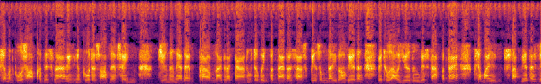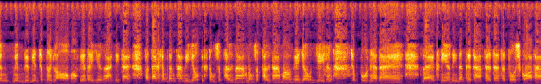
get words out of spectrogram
ខ្ញុំមិនគួរស្អប់ខឹមវាសនាទេខ្ញុំគួរតែស្អប់អ្នកផ្សេងជាងនឹងអ្នកដែលប្រើអំណាចផ្ដាច់ការនោះទៅវិញប៉ុន្តែដោយសារពាក្យសម្ដីរបស់វាទៅវាធ្វើឲ្យយើងនឹងវាស្ដាប់ប៉ុន្តែខ្ញុំអាចស្ដាប់វាទៅខ្ញុំមានវាមានចំណុចល្អរបស់វាដែលយើងអាចនេះតែប៉ុន្តែខ្ញុំដឹងថាវាយកពីក្នុងសភៅណាក្នុងសភៅណាមកវាយកនិយាយនឹងចំពោះអ្នកដែលដែលគ្នានេះហ្នឹងគឺថាត្រូវតែទទួលស្គាល់ថា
